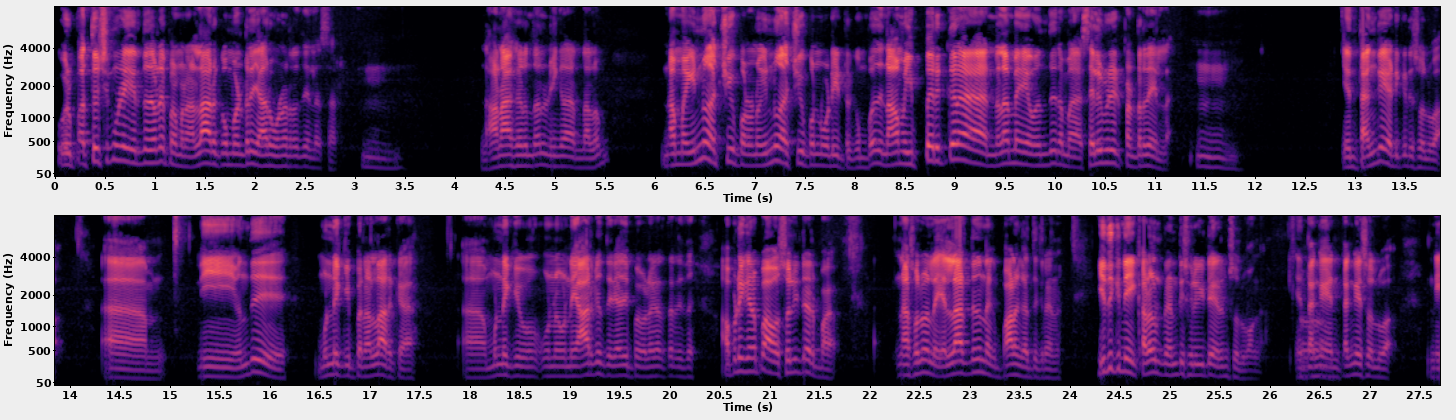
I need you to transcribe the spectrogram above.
ஒரு பத்து வருஷத்துக்கு முன்னாடி இருந்ததை விட இப்போ நம்ம நல்லா இருக்கோமன்றது யாரும் உணர்றதே இல்லை சார். ம். நானாக இருந்தாலும் நீங்களாக இருந்தாலும் நம்ம இன்னும் அச்சீவ் பண்ணணும் இன்னும் அச்சீவ் பண்ண ஓடிட்டு இருக்கும்போது நாம் இப்போ இருக்கிற நிலைமையை வந்து நம்ம செலிப்ரேட் பண்ணுறதே இல்லை. ம். என் தங்கை அடிக்கடி சொல்லுவா ஆம், நீ வந்து முன்னைக்கு இப்போ நல்லா இருக்க. முன்னைக்கு உன்னை உன்னை யாருக்கும் தெரியாது இப்போ விளையாட இது அப்படிங்கிறப்ப அவள் சொல்லிட்டே இருப்பாங்க நான் சொல்லுவேன்ல எல்லார்ட்டும் எனக்கு பாடம் கற்றுக்கிறேன்னு இதுக்கு நீ கடவுளுக்கு நன்றி சொல்லிக்கிட்டே இருன்னு சொல்லுவாங்க. என் தங்கை என் தங்கை சொல்லுவா நீ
